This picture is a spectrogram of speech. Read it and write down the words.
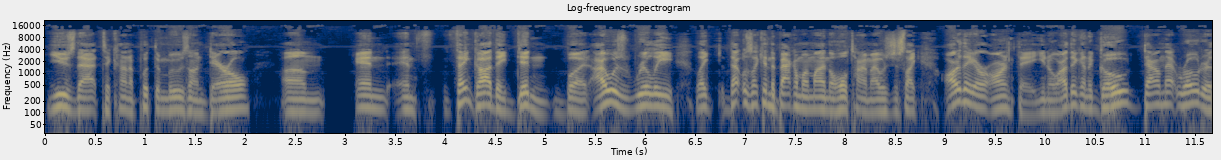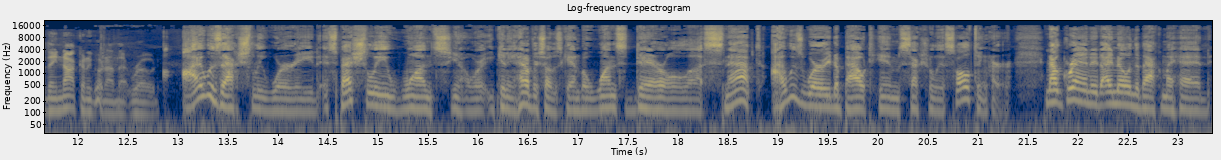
use that to kind of put the moves on Daryl. Um and and thank God they didn't. But I was really like that was like in the back of my mind the whole time. I was just like, are they or aren't they? You know, are they going to go down that road or are they not going to go down that road? I was actually worried, especially once, you know, we're getting ahead of ourselves again, but once Daryl uh, snapped, I was worried about him sexually assaulting her. Now, granted, I know in the back of my head,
